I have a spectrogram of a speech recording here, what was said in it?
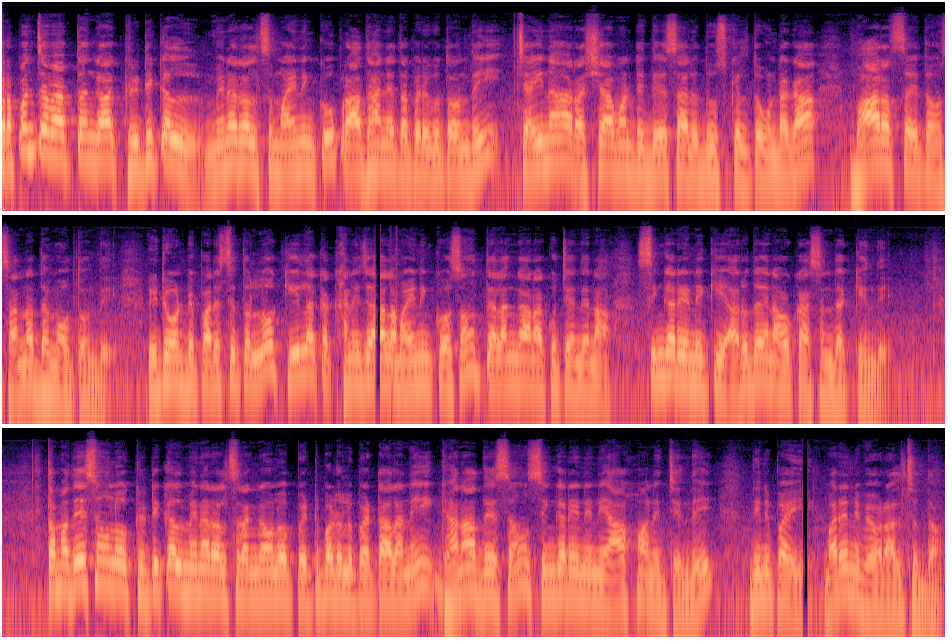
ప్రపంచవ్యాప్తంగా క్రిటికల్ మినరల్స్ మైనింగ్కు ప్రాధాన్యత పెరుగుతోంది. చైనా రష్యా వంటి దేశాలు దూసుకెళ్తూ ఉండగా భారత్ సైతం సన్నద్ధమవుతుంది. ఇటువంటి పరిస్థితుల్లో కీలక ఖనిజాల మైనింగ్ కోసం తెలంగాణకు చెందిన సింగరేణికి అరుదైన అవకాశం దక్కింది. తమ దేశంలో క్రిటికల్ మినరల్స్ రంగంలో పెట్టుబడులు పెట్టాలని ఘనా దేశం సింగరేణిని ఆహ్వానించింది. దీనిపై మరిన్ని వివరాలు చూద్దాం.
